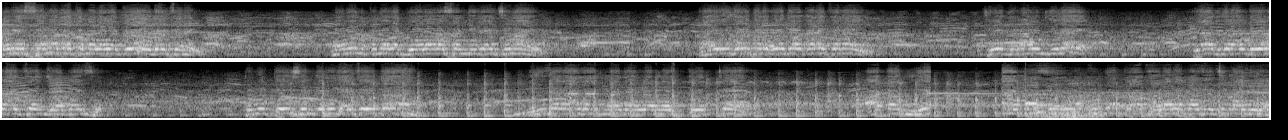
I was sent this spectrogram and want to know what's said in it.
पण या समाजाचं मला वाटलं द्यायचं नाही. म्हणून कुणाला बोलायला संधी द्यायची नाही. काही गडबड गोंधळ करायचा नाही. जे ग्राउंड दिलंय त्याच ग्राउंडवर राहायचं आणि झोपायचं. तुम्ही टेन्शन कधी घ्यायचं होतं? मी जर आझाद मैदानावर नसतो तर. आता मी आता शरीरात त्रास झाला पाहिजे याची काळजी घ्या.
